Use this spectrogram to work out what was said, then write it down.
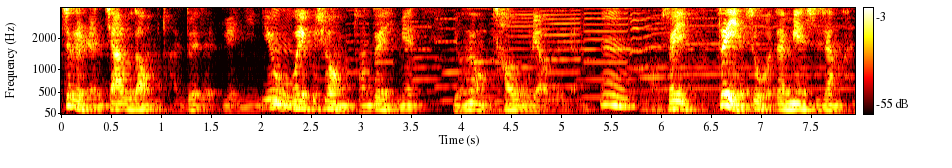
这个人加入到我们团队的原因。因为嗯我也不希望我们团队里面有那种超无聊的人，嗯哦所以这也是我在面试上很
